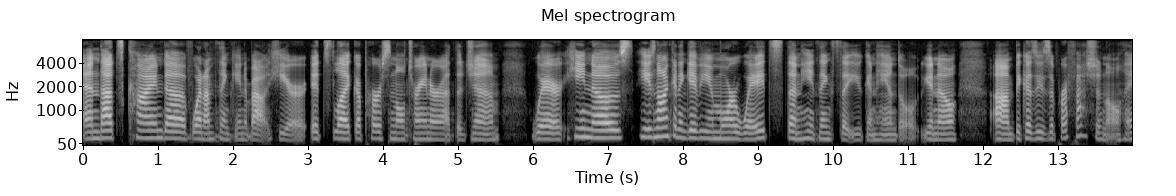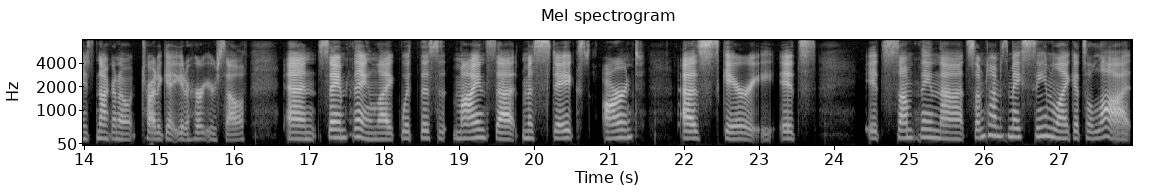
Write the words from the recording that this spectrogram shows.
And that's kind of what I'm thinking about here. It's like a personal trainer at the gym where he knows he's not going to give you more weights than he thinks that you can handle, you know um, because he's a professional. He's not going to try to get you to hurt yourself. And same thing, like with this mindset, mistakes aren't as scary. It's it's something that sometimes may seem like it's a lot,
